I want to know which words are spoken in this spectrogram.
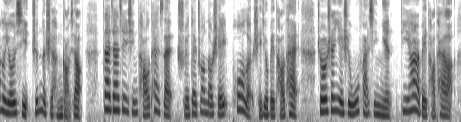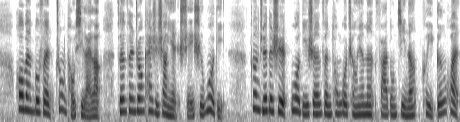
这个游戏真的是很搞笑，大家进行淘汰赛，谁带撞到谁破了，谁就被淘汰。周深也是无法幸免，第二被淘汰了。后半部分重头戏来了，分分钟开始上演谁是卧底。更绝的是，卧底身份通过成员们发动技能可以更换，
